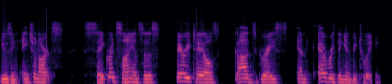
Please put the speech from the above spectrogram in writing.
using ancient arts, sacred sciences, fairy tales, God's grace, and everything in between.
